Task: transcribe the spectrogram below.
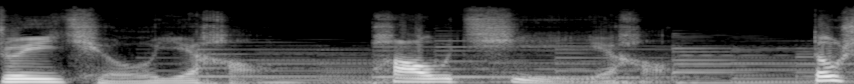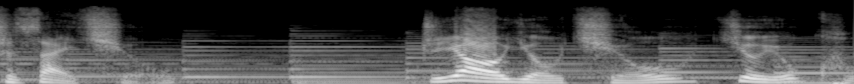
追求也好抛弃也好都是在求。只要有求就有苦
